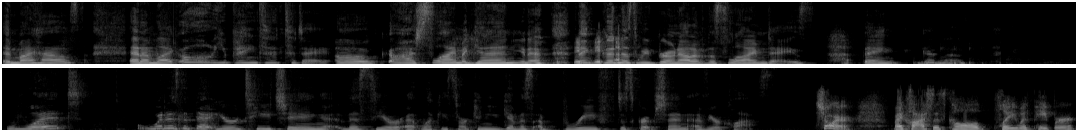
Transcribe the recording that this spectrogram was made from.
in my house. And I'm like, oh, you painted today. Oh gosh, slime again. You know, thank yeah. goodness we've grown out of the slime days. Thank goodness. What what is it that you're teaching this year at Lucky Star? Can you give us a brief description of your class? Sure. My class is called Play with Paper,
